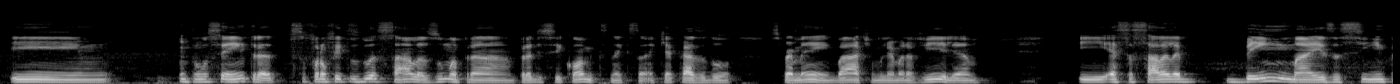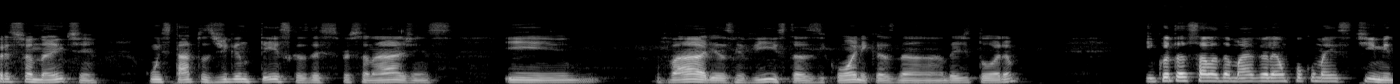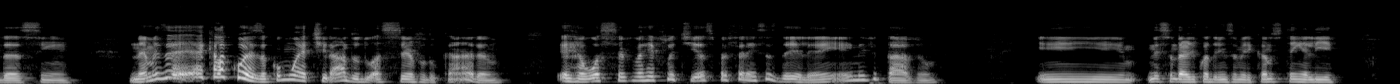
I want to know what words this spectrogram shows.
E então você entra, foram feitas duas salas, uma para DC Comics, né, que é a casa do Superman, Batman, Mulher Maravilha. E essa sala ela é bem mais assim impressionante, com estátuas gigantescas desses personagens e várias revistas icônicas da, da editora. Enquanto a sala da Marvel é um pouco mais tímida, assim. Né? Mas é, é aquela coisa, como é tirado do acervo do cara, é, o acervo vai refletir as preferências dele, é, é inevitável. E nesse andar de quadrinhos americanos tem ali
